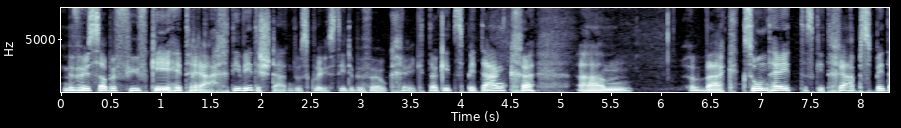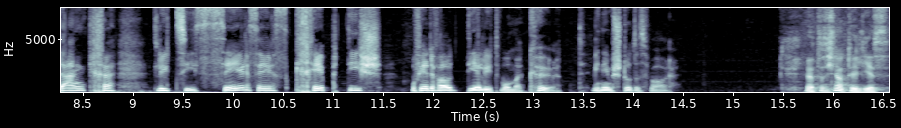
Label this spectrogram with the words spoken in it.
wir wissen aber, 5G hat rechte Widerstände ausgelöst in der Bevölkerung. Da gibt es Bedenken ähm, wegen Gesundheit, es gibt Krebsbedenken. Die Leute sind sehr, sehr skeptisch. Auf jeden Fall die Leute, die man hört. Wie nimmst du das wahr? Ja, das ist natürlich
